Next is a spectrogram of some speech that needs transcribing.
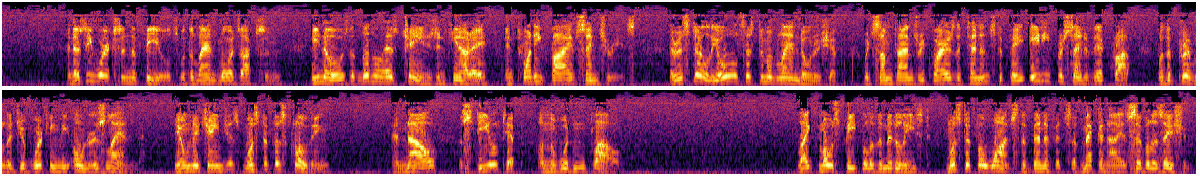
And as he works in the fields with the landlord's oxen, he knows that little has changed in Kinare in 25 centuries. There is still the old system of land ownership, which sometimes requires the tenants to pay 80% of their crop for the privilege of working the owner's land. The only change is Mustafa's clothing, and now a steel tip on the wooden plow. Like most people of the Middle East, Mustafa wants the benefits of mechanized civilization.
